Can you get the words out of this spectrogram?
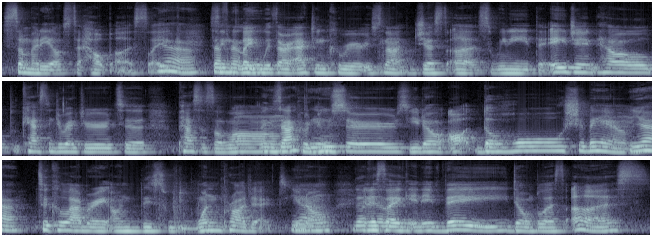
somebody else to help us. Like Yeah, definitely. Like with our acting career, it's not just us. We need the agent help, casting director to pass us along, Exactly. producers. You know, all the whole shabam. Yeah. To collaborate on this one project. You Yeah, know, and it's like, and if they don't bless us,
